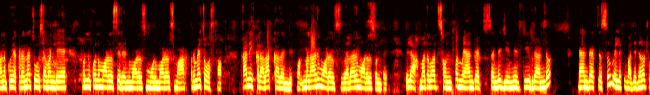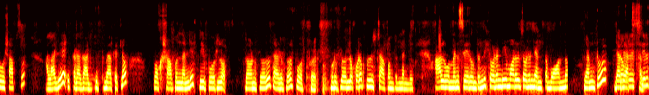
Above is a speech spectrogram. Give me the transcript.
మనకు ఎక్కడైనా చూసామంటే కొన్ని కొన్ని మోడల్స్ రెండు మోడల్స్ మూడు మోడల్స్ మాత్రమే చూస్తాం. కానీ ఇక్కడ అలా కాదండి. వందలాది మోడల్స్ వేలాది మోడల్స్ ఉంటాయి. వీళ్ళు అహ్మదాబాద్ సొంత మ్యానుఫ్యాక్చర్స్ అండి. జీనిటీ బ్రాండ్ మ్యానుఫ్యాక్చర్స్ వీళ్ళకి మధ్యలో టూ షాప్స్ అలాగే ఇక్కడ గాడ్ గిఫ్ట్ మార్కెట్లో ఒక షాప్ ఉందండి. త్రీ ఫ్లోర్లో. Ground floor third floor fourth floor మూడు ఫ్లోర్లో కూడా ఫుల్ స్టాక్ ఉంటుందండి. ఆల్ ఉమెన్స్ వేర్ ఉంటుంది. చూడండి ఈ మోడల్ చూడండి ఎంత బాగుందో. M to double Double XL XL,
